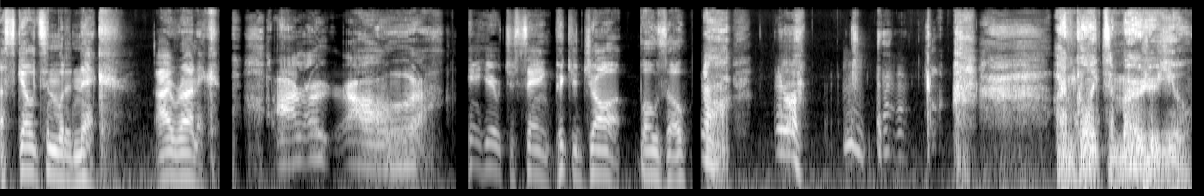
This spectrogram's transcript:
a skeleton with a neck. Ironic. Can't hear what you're saying. Pick your jaw up, bozo. I'm going to murder you.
